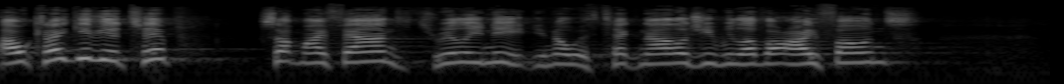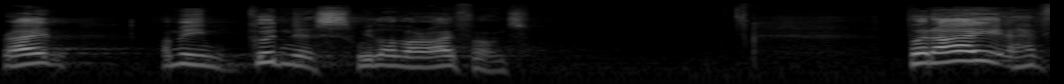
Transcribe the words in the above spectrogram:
Oh, can I give you a tip? Something I found? It's really neat. You know, with technology, we love our iPhones, right? I mean, goodness, we love our iPhones. But I have,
